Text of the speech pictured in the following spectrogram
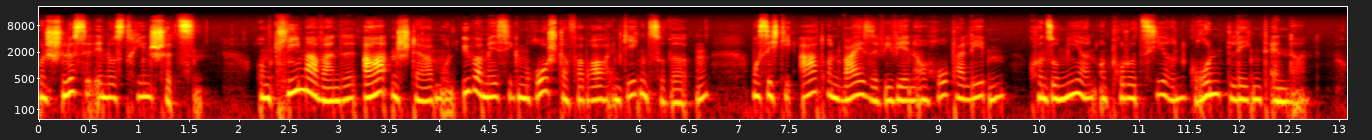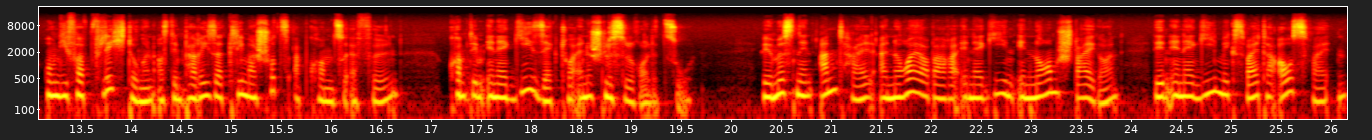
und Schlüsselindustrien schützen. Um Klimawandel, Artensterben und übermäßigem Rohstoffverbrauch entgegenzuwirken, muss sich die Art und Weise, wie wir in Europa leben, konsumieren und produzieren, grundlegend ändern. Um die Verpflichtungen aus dem Pariser Klimaschutzabkommen zu erfüllen, kommt dem Energiesektor eine Schlüsselrolle zu. Wir müssen den Anteil erneuerbarer Energien enorm steigern, den Energiemix weiter ausweiten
